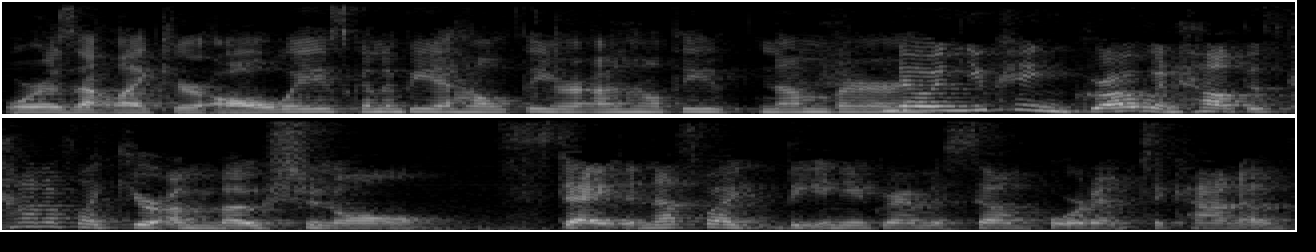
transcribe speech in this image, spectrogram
Or is that like you're always going to be a healthy or unhealthy number? No and you can grow in health. It's kind of like your emotional state and that's why the enneagram is so important to kind of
